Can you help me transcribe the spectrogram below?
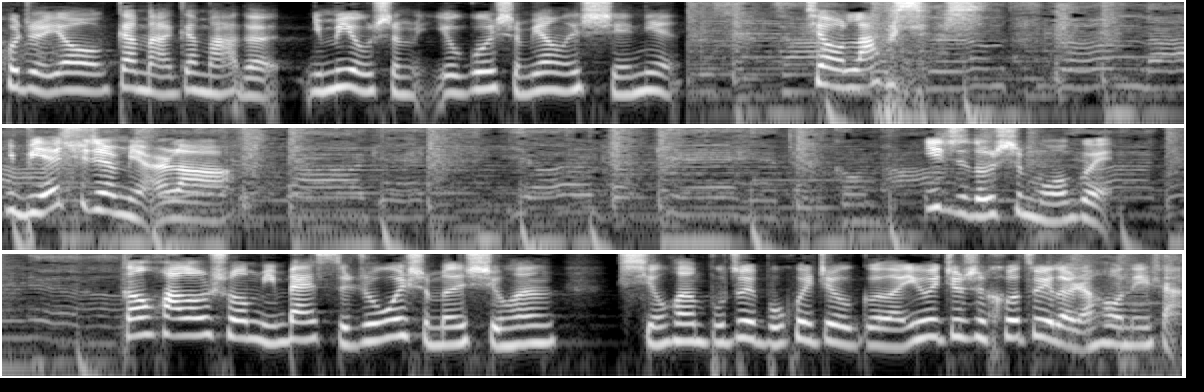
或者要干嘛干嘛的。你们有什么有过什么样的邪念？叫我拉不下手。你别取这名儿了，一直都是魔鬼。刚花都说明白死猪为什么喜欢。喜欢不醉不会这首歌了，因为就是喝醉了，然后那啥。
